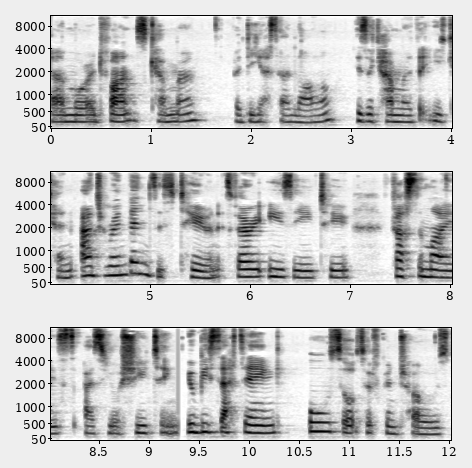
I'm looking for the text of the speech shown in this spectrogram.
a more advanced camera, a DSLR, is a camera that you can add your own lenses to, and it's very easy to customize as you're shooting. You'll be setting all sorts of controls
